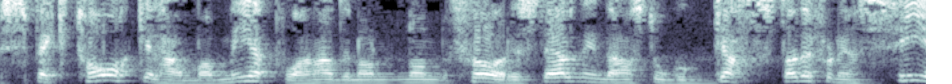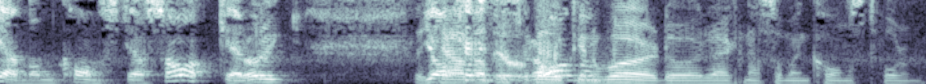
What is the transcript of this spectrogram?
spektakel han var med på. Han hade någon, någon, föreställning där han stod och gastade från en scen om konstiga saker. Och det jag kan inte spoken någon... word och räknas som en konstform.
